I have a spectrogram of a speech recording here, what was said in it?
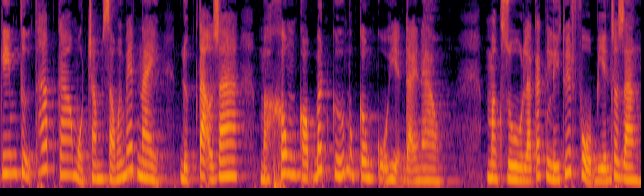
kim tự tháp cao 160m này được tạo ra mà không có bất cứ một công cụ hiện đại nào. Mặc dù là các lý thuyết phổ biến cho rằng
